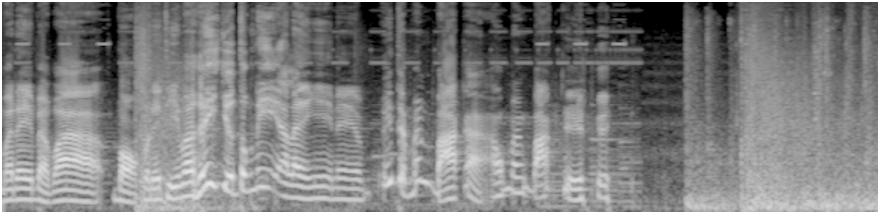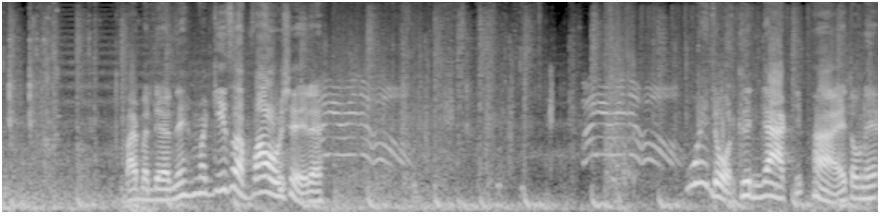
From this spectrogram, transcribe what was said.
ไม่ได้แบบว่าบอกคนในทีมว่า เฮ้ย อยู่ตรงนี้อะไรอย่างงี้นะครับ เฮ้ย แต่แม่งบั๊กอะ เอาแม่งบั๊กเฉยไปเหมือนเดิมนี่เมื่อกี้สับเฝ้าเฉยเลย โอ้ยโดดขึ้นยากทิบหายตรงนี้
